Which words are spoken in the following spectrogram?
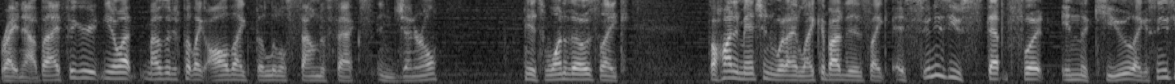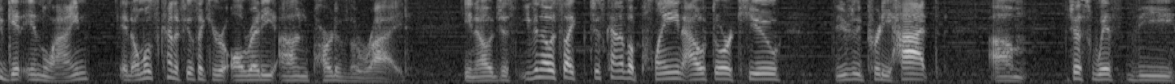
right now but i figured you know what might as well just put like all like the little sound effects in general it's one of those like the haunted mansion what i like about it is like as soon as you step foot in the queue like as soon as you get in line it almost kind of feels like you're already on part of the ride. You know, just even though it's like just kind of a plain outdoor queue, it's usually pretty hot. Um, just with the,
